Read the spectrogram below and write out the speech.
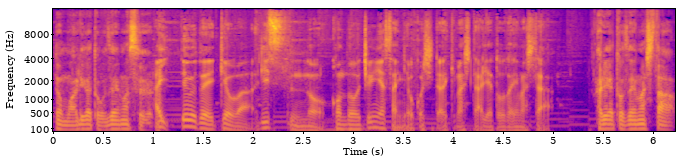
どうもありがとうございます。はい。ということで今日はリッスンの近藤淳也さんにお越しいただきました。ありがとうございました。ありがとうございました。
